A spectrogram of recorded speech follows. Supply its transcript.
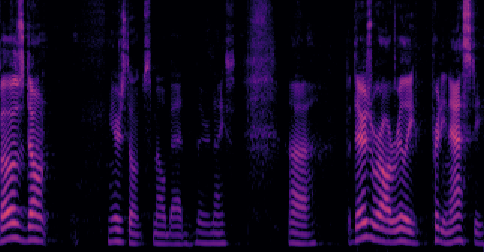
Bo's don't. Yours don't smell bad. They're nice. Uh, but theirs were all really pretty nasty.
